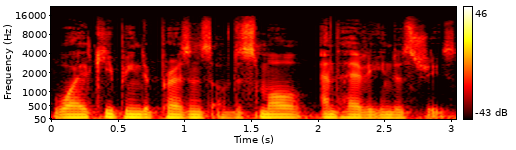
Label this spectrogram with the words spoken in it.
while keeping the presence of the small and heavy industries.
